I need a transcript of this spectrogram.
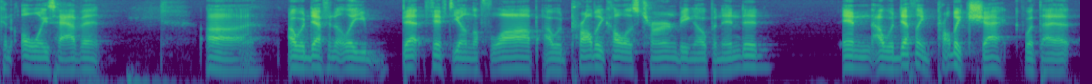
can always have it. Uh, I would definitely bet fifty on the flop. I would probably call his turn being open ended, and I would definitely probably check with that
